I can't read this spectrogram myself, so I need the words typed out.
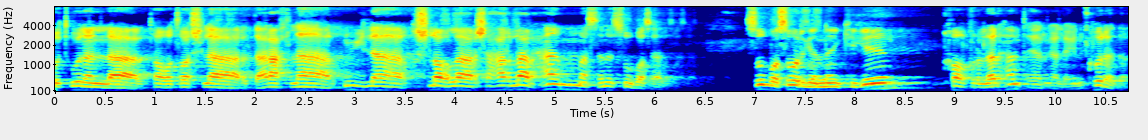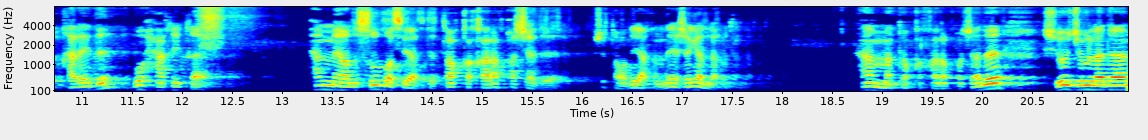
O't o'lanlar tog' toshlar daraxtlar uylar qishloqlar shaharlar hammasini suv bosadi. Suv bosib keyin kofirlar ham tayyorgarligini ko'radi. Qaraydi bu haqiqat. Hamma yoqda suv bosyapti toqqa qarab qochadi. Shu tog'ni yaqinida yashaganlar. Hamma toqqa qarab qochadi. Shu jumladan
